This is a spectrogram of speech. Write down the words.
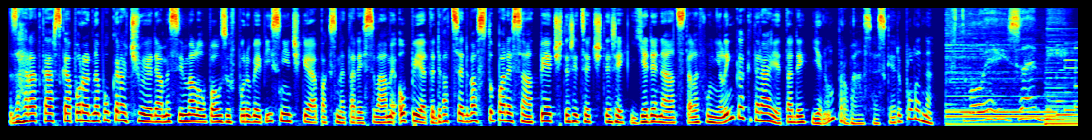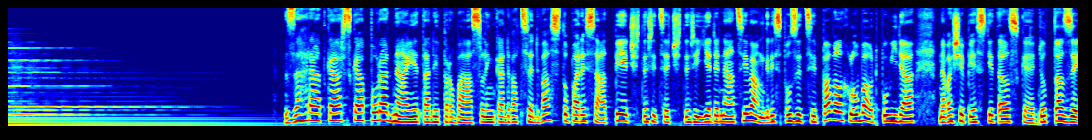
Zahrádkářská poradna pokračuje, dáme si malou pauzu v podobě písničky a pak jsme tady s vámi opět 22 155 44 11 telefonní linka, která je tady jenom pro vás. Hezké dopoledne. V tvojej zemi Zahrádkářská poradna je tady pro vás. Linka 22 155 44 11 je vám k dispozici. Pavel Chlouba odpovídá na vaše pěstitelské dotazy.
